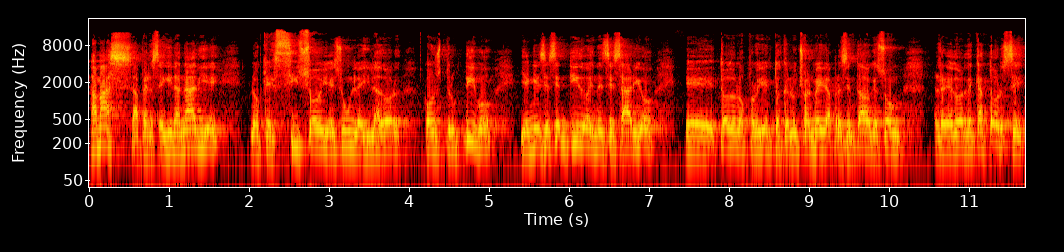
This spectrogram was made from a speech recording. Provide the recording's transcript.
jamás a perseguir a nadie. Lo que sí soy es un legislador constructivo y en ese sentido es necesario eh, todos los proyectos que Lucho Almeida ha presentado, que son alrededor de 14,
